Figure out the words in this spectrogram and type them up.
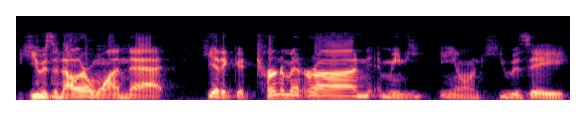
he was another one that he had a good tournament run. I mean, he, you know, he was a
